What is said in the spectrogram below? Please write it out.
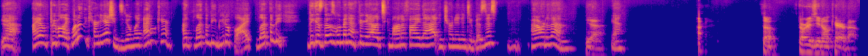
Yeah. Yeah. I don't people are like, what are the Kardashians do? I'm like, I don't care. I let them be beautiful. I let them be because those women have figured out to commodify that and turn it into business. Power to them. Yeah. Yeah. So stories you don't care about.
